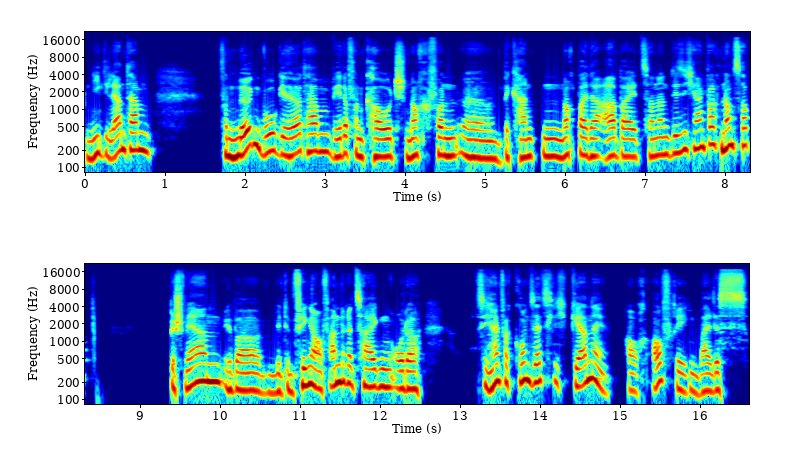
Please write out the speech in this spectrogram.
nie gelernt haben, von nirgendwo gehört haben, weder von Coach noch von äh, Bekannten noch bei der Arbeit, sondern die sich einfach nonstop beschweren, über mit dem Finger auf andere zeigen oder sich einfach grundsätzlich gerne auch aufregen, weil das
